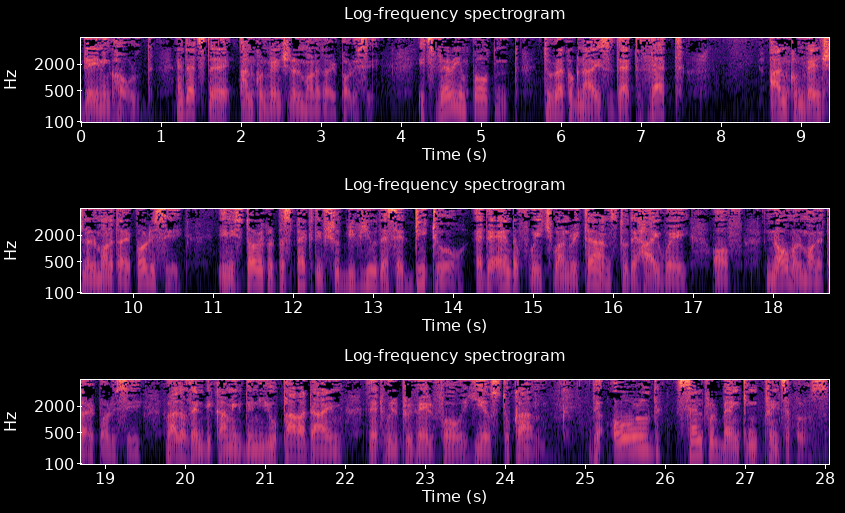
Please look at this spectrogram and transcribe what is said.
gaining hold, and that's the unconventional monetary policy. It's very important to recognize that that unconventional monetary policy in historical perspective should be viewed as a detour at the end of which one returns to the highway of normal monetary policy rather than becoming the new paradigm that will prevail for years to come. The old central banking principles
